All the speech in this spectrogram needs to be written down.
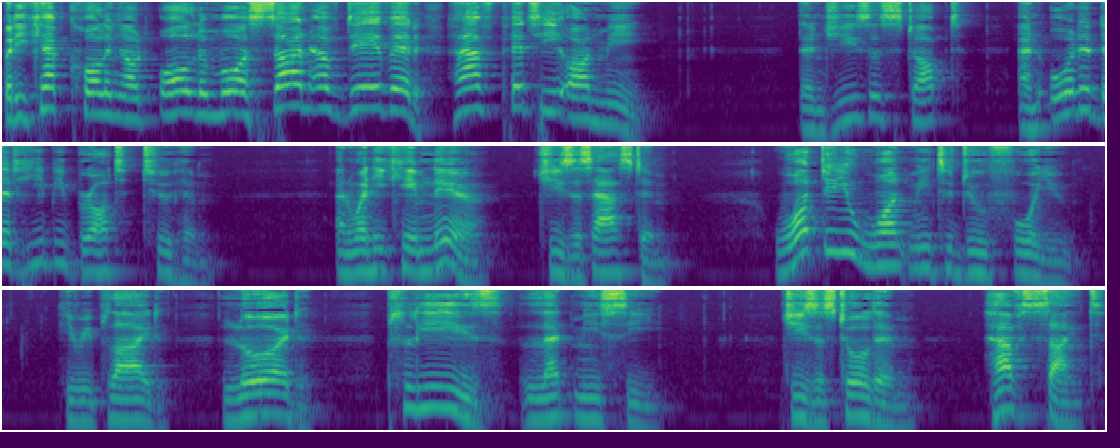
But he kept calling out all the more, Son of David, have pity on me. Then Jesus stopped and ordered that he be brought to him. And when he came near, Jesus asked him, what do you want me to do for you? He replied, Lord, please let me see. Jesus told him, Have sight,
